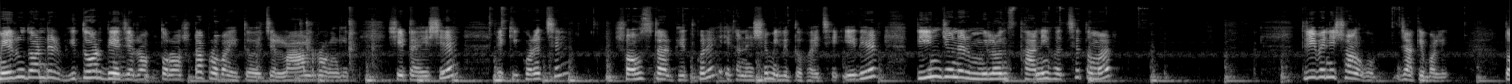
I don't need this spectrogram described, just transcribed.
মেরুদণ্ডের ভিতর দিয়ে যে রক্তরসটা প্রবাহিত হয়েছে, লাল রঙের সেটা এসে কি করেছে? সহস্রার ভেদ করে এখানে এসে মিলিত হয়েছে। এদের তিনজনের মিলন স্থানই হচ্ছে তোমার ত্রিবেণী সঙ্গম যাকে বলে। তো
